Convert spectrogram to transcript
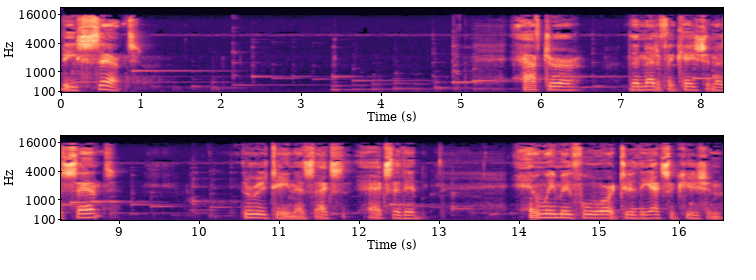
be sent. After the notification is sent, the routine is ex- exited, and we move forward to the execution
